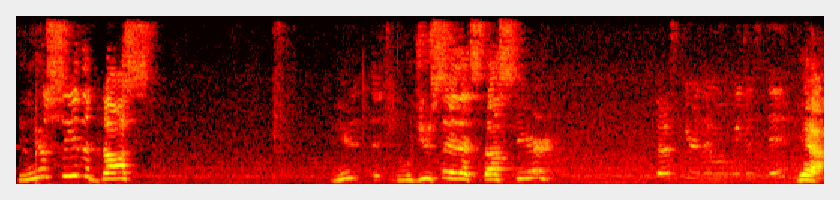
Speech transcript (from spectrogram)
Can you see the dust? You, would you say that's dustier? Dustier than what we just did? Yeah.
